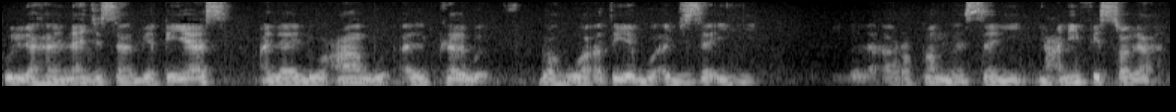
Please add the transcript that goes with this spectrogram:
كلها نجسة بقياس على لعاب الكلب وهو أطيب أجزائه. إلى الرقم الثاني يعني في الصلاة.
